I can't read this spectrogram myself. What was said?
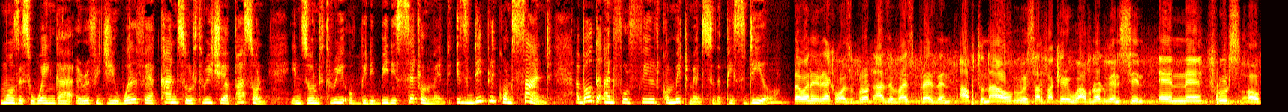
Moses Wenga, a Refugee Welfare Council 3 chairperson in Zone 3 of Bidibidi settlement, is deeply concerned about the unfulfilled commitments to the peace deal. When Riek was brought as a vice president, up to now, with Salva we have not even seen any fruits of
